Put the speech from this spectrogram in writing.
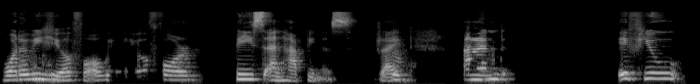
what are we mm-hmm. here for we're here for peace and happiness right mm-hmm. and if you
